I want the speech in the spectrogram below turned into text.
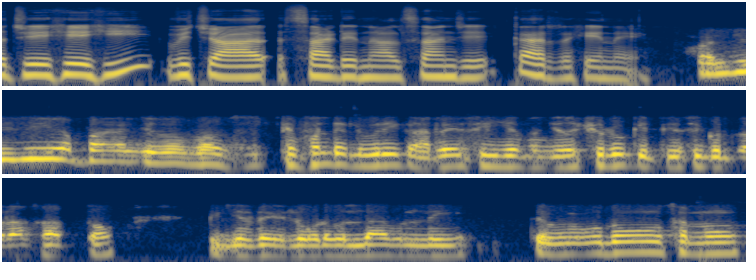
ਅਜਿਹੇ ਹੀ ਵਿਚਾਰ ਸਾਡੇ ਨਾਲ ਸਾਂਝੇ ਕਰ ਰਹੇ ਨੇ। ਹਾਂਜੀ ਜੀ, ਆਪਾਂ ਜਦੋਂ ਬਸ ਟਿਫਨ ਡਿਲੀਵਰੀ ਕਰ ਰਹੇ ਸੀ, ਜਦੋਂ ਜਦੋਂ ਸ਼ੁਰੂ ਕੀਤੀ ਸੀ ਗੁਰਦੁਆਰਾ ਸਾਹਿਬ ਤੋਂ ਜਿਹੜੇ ਲੋੜਵੰਦਾਂ ਲਈ ਤੇ ਉਦੋਂ ਸਾਨੂੰ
